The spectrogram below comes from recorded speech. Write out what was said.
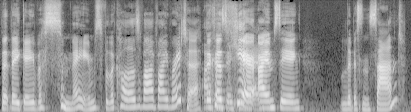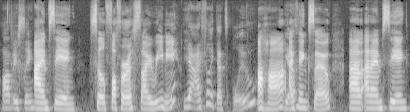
that they gave us some names for the colors of our vibrator because sure here. I am seeing Libyssan sand. Obviously. I am seeing Sylphophorus cyrene. yeah, I feel like that's blue. Uh huh. Yeah. I think so. Um, and I'm seeing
